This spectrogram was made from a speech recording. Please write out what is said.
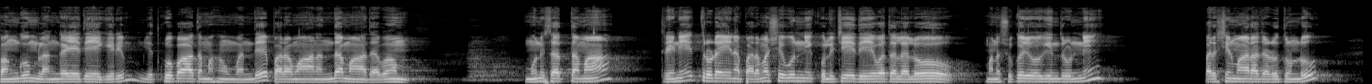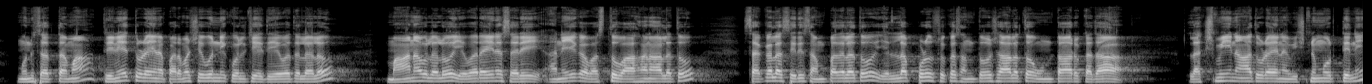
పంగుం లంగయతే గిరిం యత్కృపాతమహం వందే పరమానంద మాధవం మునిసత్తమా త్రినేత్రుడైన పరమశివుణ్ణి కొలిచే దేవతలలో మన శుకయోగీంద్రుణ్ణి పరీక్ష మహారాజు అడుగుతుండు మునిసత్తమా త్రినేత్రుడైన పరమశివుణ్ణి కొలిచే దేవతలలో మానవులలో ఎవరైనా సరే అనేక వస్తు వాహనాలతో సకల సిరి సంపదలతో ఎల్లప్పుడూ సుఖ సంతోషాలతో ఉంటారు కదా. లక్ష్మీనాథుడైన విష్ణుమూర్తిని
